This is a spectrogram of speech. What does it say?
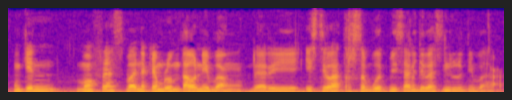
Mungkin mau friends banyak yang belum tahu nih Bang dari istilah tersebut bisa dijelasin dulu nih Bang.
